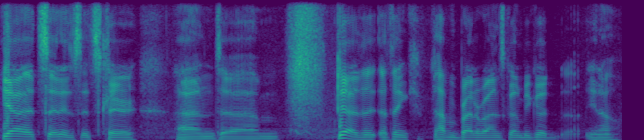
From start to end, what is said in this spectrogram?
Yeah, it's it is it's clear, and um, yeah, th- I think having Bret around is going to be good. You know,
